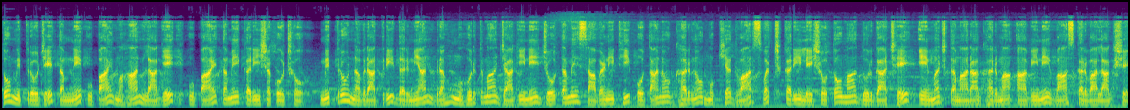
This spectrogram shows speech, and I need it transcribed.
તો મિત્રો જે તમને ઉપાય મહાન લાગે, ઉપાય તમે કરી શકો છો. મિત્રો નવરાત્રી દરમિયાન બ્રહ્મ મુહૂર્તમાં જાગીને જો તમે સાવરણીથી પોતાનો ઘરનો મુખ્ય દ્વાર સ્વચ્છ કરી લેશો તો માં દુર્ગા છે, એમ જ તમારા ઘરમાં આવીને વાસ કરવા લાગશે.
